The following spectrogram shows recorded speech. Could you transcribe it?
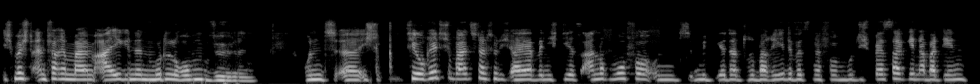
ich möchte einfach in meinem eigenen Muddel rumwühlen. Und äh, ich theoretisch weiß ich natürlich, ah ja, wenn ich die jetzt anrufe und mit ihr darüber rede, wird es mir vermutlich besser gehen, aber den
